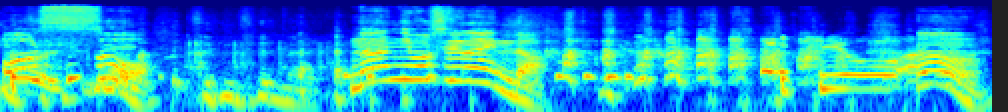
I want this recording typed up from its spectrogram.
あ、そう。何にもしてないんだ。一応、あの、うス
